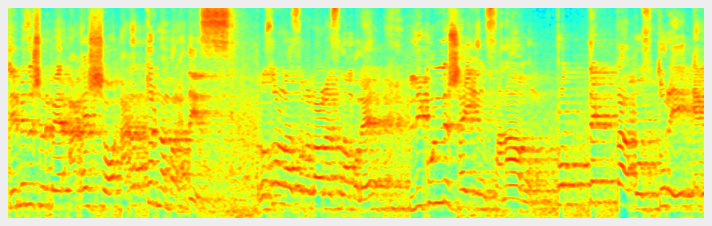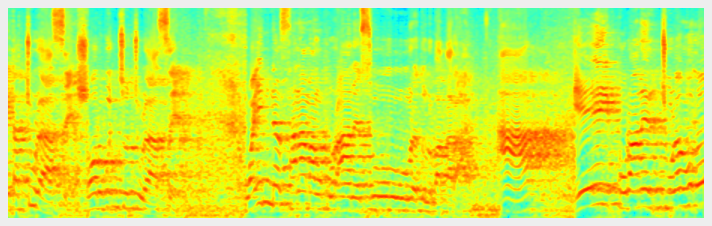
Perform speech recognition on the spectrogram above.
তিরমিজি শরীফের আঠাইশশো আটাত্তর নম্বর হাদিস। রসুল্লাহ সাল্লাম বলেন, লিকুল্লি শাইইন সানামুন প্রত্যেকটা বস্তুরে একটা চূড়া আছে, সর্বোচ্চ চূড়া আছে। ওয়াইন্না সানামাল কোরআনে সূরাতুল বাকারা আর এই কোরআনের চূড়া হলো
